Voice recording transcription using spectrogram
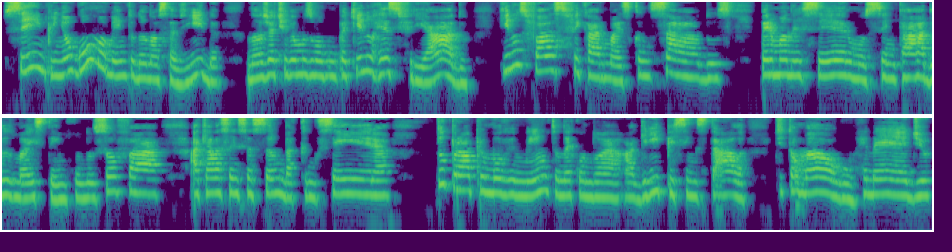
Sempre, em algum momento da nossa vida, nós já tivemos um pequeno resfriado que nos faz ficar mais cansados, permanecermos sentados mais tempo no sofá, aquela sensação da canseira, do próprio movimento, né, quando a, a gripe se instala, de tomar algum remédio.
